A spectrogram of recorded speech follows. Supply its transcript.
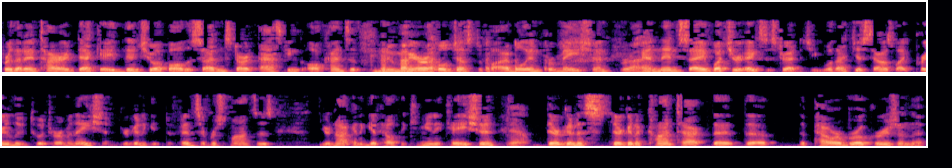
for that entire decade, then show up all of a sudden, start asking all kinds of numerical justifiable information, Right. and then say, what's your exit strategy? Well, that just sounds like prelude to a termination. You're going to get defensive responses. You're not going to get healthy communication. Yeah. They're going to, they're going to contact the, the, the power brokers and the,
